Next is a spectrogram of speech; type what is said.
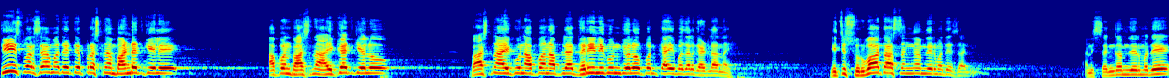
तीस वर्षामध्ये ते प्रश्न मांडत गेले. आपण भाषणं ऐकत गेलो. भाषणं ऐकून आपण आपल्या घरी निघून गेलो पण काही बदल घडला नाही. याची सुरुवात आज संगमनेरमध्ये झाली. आणि संगमनेरमध्ये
